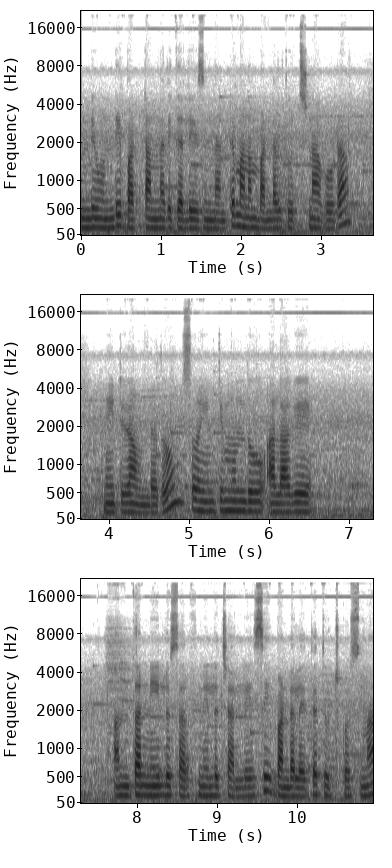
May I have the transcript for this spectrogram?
ఉండి ఉండి బట్ట అన్నది గలీజ్ ఉందంటే మనం బండలు తుడిచినా కూడా నీట్గా ఉండదు. సో ఇంటి ముందు అలాగే అంత నీళ్ళు సర్ఫ్ నీళ్ళు చల్లేసి బండలు అయితే తుడుచుకొస్తున్నా.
